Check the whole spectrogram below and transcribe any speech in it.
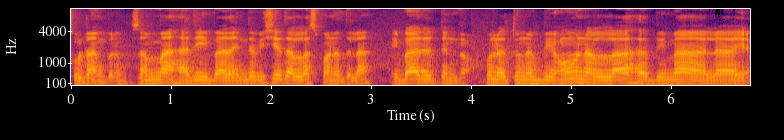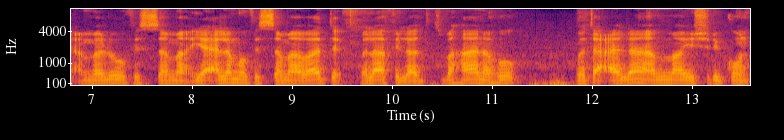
சொல்கிறாங்க பாருங்க. செம்ம ஹதி இபாதா இந்த விஷயத்தை அல்லாஹ் ஸ்பானத்தில் இபாதத்துன்றான். குல துனபி ஓன் அல்லாஹ் பிமா ல அமலு ஃபிஸ் ய அலமு ஃபிஸ் சமாவாத் வலா ஃபிலாத் சுபஹானஹு அல அம்மா யுஷ்ரிகூன்.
